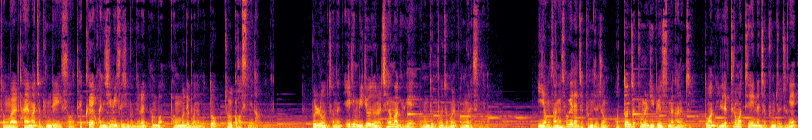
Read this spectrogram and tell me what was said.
정말 다양한 제품들이 있어 테크에 관심이 있으신 분들은 한번 방문해보는 것도 좋을 것 같습니다. 물론 저는 1인 미디어존을 체험하기 위해 영등포점을 방문했습니다. 이 영상에 소개된 제품들 중 어떤 제품을 리뷰했으면 하는지 또한 일렉트로마트에 있는 제품들 중에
